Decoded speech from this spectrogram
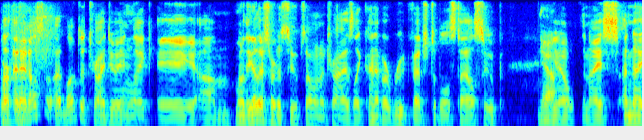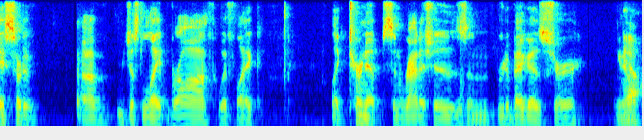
Well, and I'd also I'd love to try doing like a um one of the other sort of soups I want to try is like kind of a root vegetable style soup. yeah. You know, with a nice a nice sort of uh, just light broth with like like turnips and radishes and rutabagas, sure. You know,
